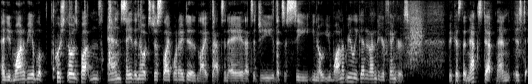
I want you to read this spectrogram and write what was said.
And you'd want to be able to push those buttons and say the notes just like what I did. Like that's an A, that's a G, that's a C. You know, you want to really get it under your fingers. Because the next step then is to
